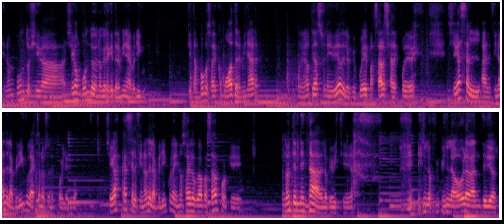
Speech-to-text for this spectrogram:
En un punto llega. Llega un punto que no querés que termine la película. Que tampoco sabes cómo va a terminar. Porque no te das una idea de lo que puede pasar ya después de ver. Llegás al, al final de la película, esto no es un spoiler igual. Llegás casi al final de la película y no sabes lo que va a pasar porque no entendés nada de lo que viste en, la hora anterior.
